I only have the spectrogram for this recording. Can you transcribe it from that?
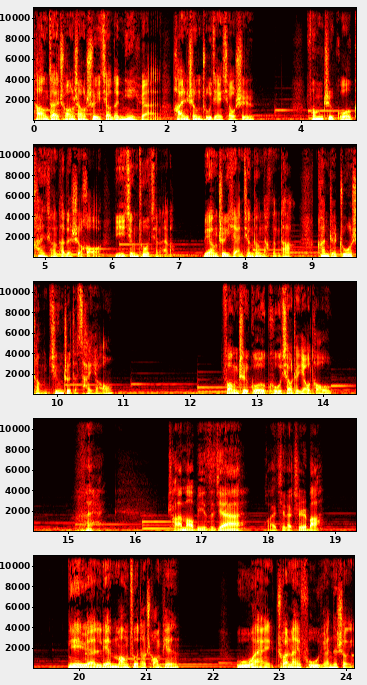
躺在床上睡觉的聂远鼾声逐渐消失，方志国看向他的时候，已经坐起来了。两只眼睛瞪得很大，看着桌上精致的菜肴。方志国苦笑着摇头：“嘿，馋猫鼻子尖，快起来吃吧。”聂远连忙坐到床边。屋外传来服务员的声音：“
